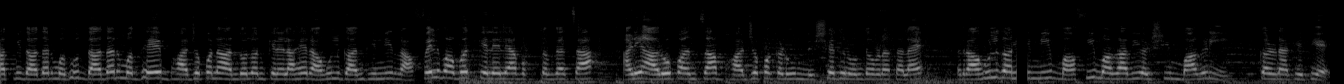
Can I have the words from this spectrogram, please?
बातमी दादर मधून दादरमध्ये भाजपनं आंदोलन केलेलं आहे. राहुल गांधींनी राफेल बाबत केलेल्या वक्तव्याचा आणि आरोपांचा भाजपकडून निषेध नोंदवण्यात आलाय. राहुल गांधींनी माफी मागावी अशी मागणी करण्यात येते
